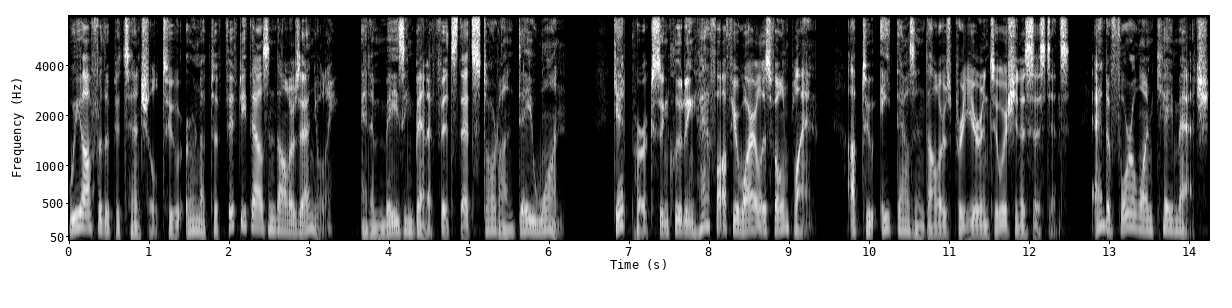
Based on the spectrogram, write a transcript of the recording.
We offer the potential to earn up to $50,000 annually and amazing benefits that start on day one. Get perks including half off your wireless phone plan, up to $8,000 per year in tuition assistance, and a 401k match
